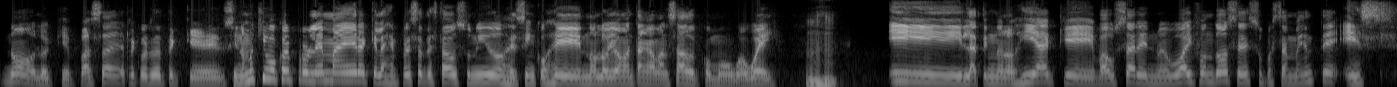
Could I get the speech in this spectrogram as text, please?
No, lo que pasa es, recuérdate que, si no me equivoco, el problema era que las empresas de Estados Unidos el 5G no lo llevaban tan avanzado como Huawei. Y la tecnología que va a usar el nuevo iPhone 12 supuestamente es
